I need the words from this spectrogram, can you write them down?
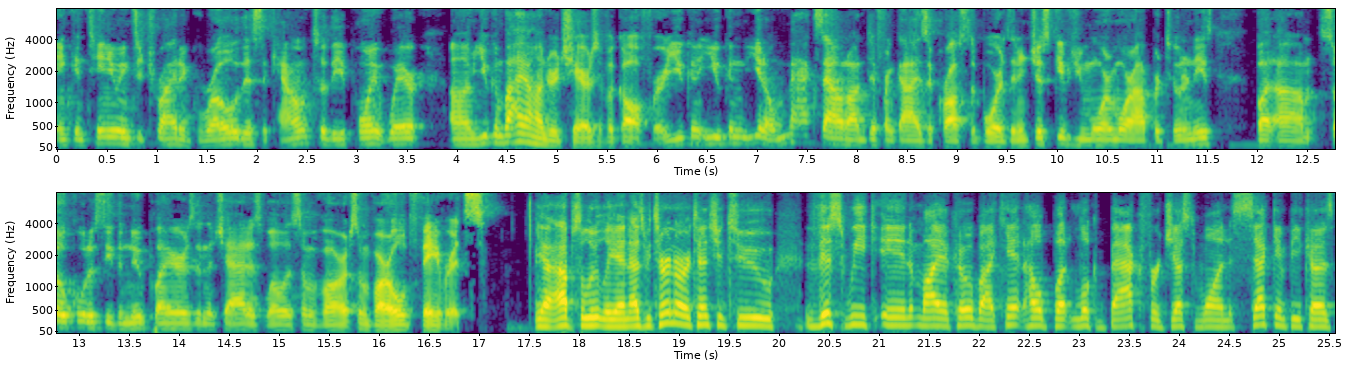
and continuing to try to grow this account to the point where um, you can buy 100 shares of a golfer you can you can you know max out on different guys across the boards and it just gives you more and more opportunities but um, so cool to see the new players in the chat as well as some of our some of our old favorites. Yeah, absolutely. And as we turn our attention to this week in Mayakoba, I can't help but look back for just one second because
